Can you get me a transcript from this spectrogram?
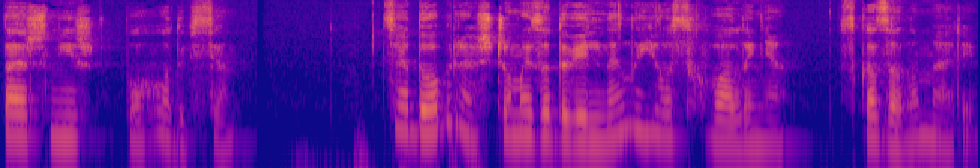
перш ніж погодився. Це добре, що ми задовільнили його схвалення, сказала Мері.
